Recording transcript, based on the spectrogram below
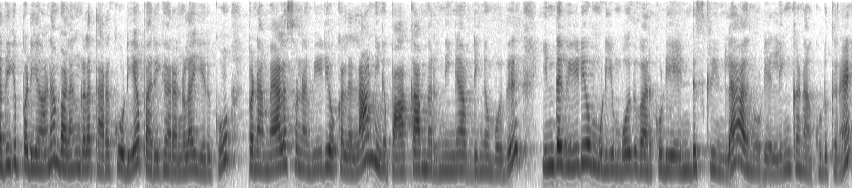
அதிகப்படியான பலன்களை தரக்கூடிய பரிகாரங்களாக இருக்கும். இப்போ நான் மேலே சொன்ன வீடியோக்கள் எல்லாம் நீங்கள் பார்க்காம இருந்தீங்க அப்படிங்கும்போது இந்த வீடியோ முடியும் போது வரக்கூடிய எண்டு ஸ்க்ரீனில் அதனுடைய லிங்க்கை நான் கொடுக்குறேன்.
